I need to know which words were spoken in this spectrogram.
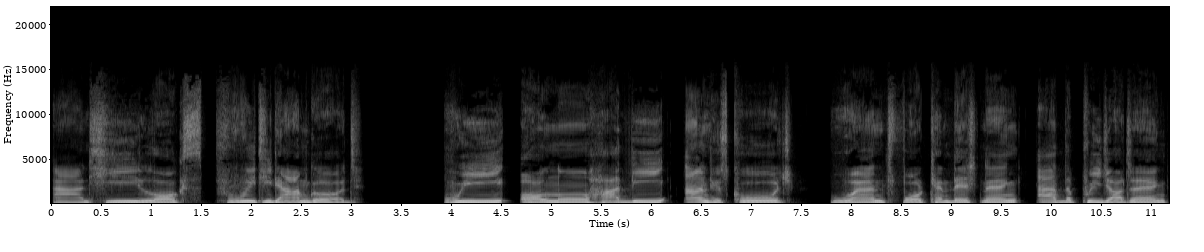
And he looks pretty damn good. We all know Hadi and his coach went for conditioning at the prejudging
